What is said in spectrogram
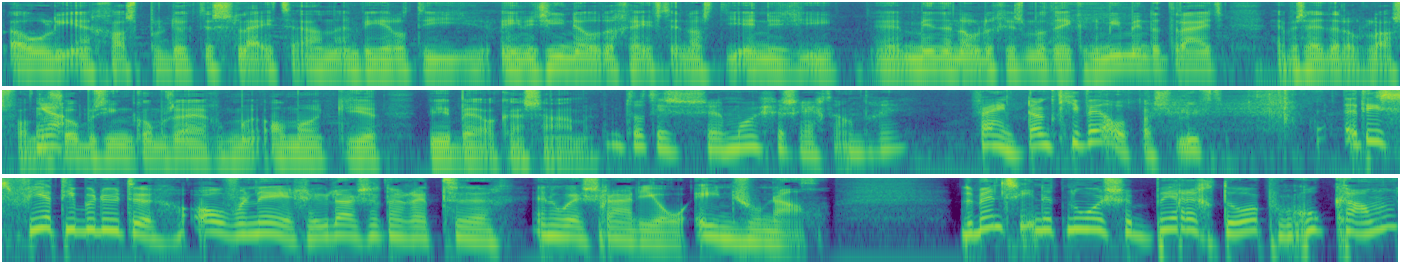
olie- en gasproducten slijt aan een wereld die energie nodig heeft. En als die energie uh, minder nodig is omdat de economie minder draait... hebben zij daar ook last van. Ja. Dus zo bezien komen ze eigenlijk allemaal een keer weer bij elkaar samen. Dat is uh, mooi gezegd, André. Fijn, dankjewel. Alsjeblieft. Het is 14 minuten over 9. U luistert naar het NOS Radio 1 Journaal. De mensen in het Noorse bergdorp Roekan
